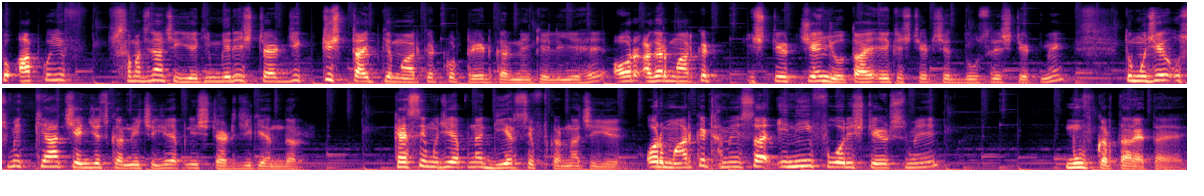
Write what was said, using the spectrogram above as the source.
तो आपको ये समझना चाहिए कि मेरी स्ट्रेटजी किस टाइप के मार्केट को ट्रेड करने के लिए है और अगर मार्केट स्टेट चेंज होता है एक स्टेट से दूसरे स्टेट में तो मुझे उसमें क्या चेंजेस करनी चाहिए अपनी स्ट्रेटजी के अंदर? कैसे मुझे अपना गियर शिफ्ट करना चाहिए? और मार्केट हमेशा इन्हीं फोर स्टेट्स में मूव करता रहता है।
